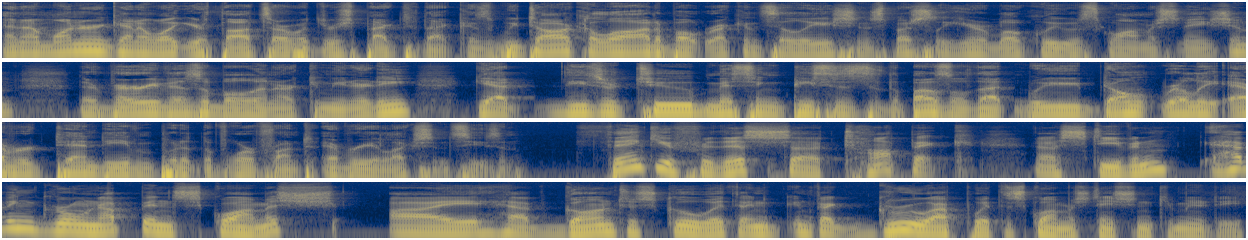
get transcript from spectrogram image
And I'm wondering kind of what your thoughts are with respect to that, because we talk a lot about reconciliation, especially here locally with Squamish Nation. They're very visible in our community, yet these are two missing pieces of the puzzle that we don't really ever tend to even put at the forefront every election season. Thank you for this uh, topic, uh, Stephen. Having grown up in Squamish, I have gone to school with, and in fact grew up with the Squamish Nation community.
